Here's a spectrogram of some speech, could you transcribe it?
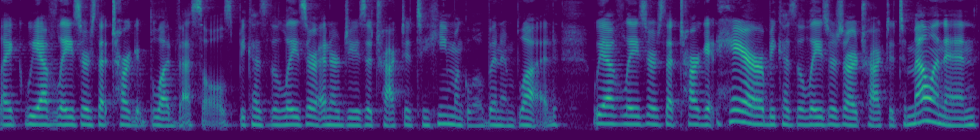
like we have lasers that target blood vessels because the laser energy is attracted to hemoglobin in blood. We have lasers that target hair because the lasers are attracted to melanin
